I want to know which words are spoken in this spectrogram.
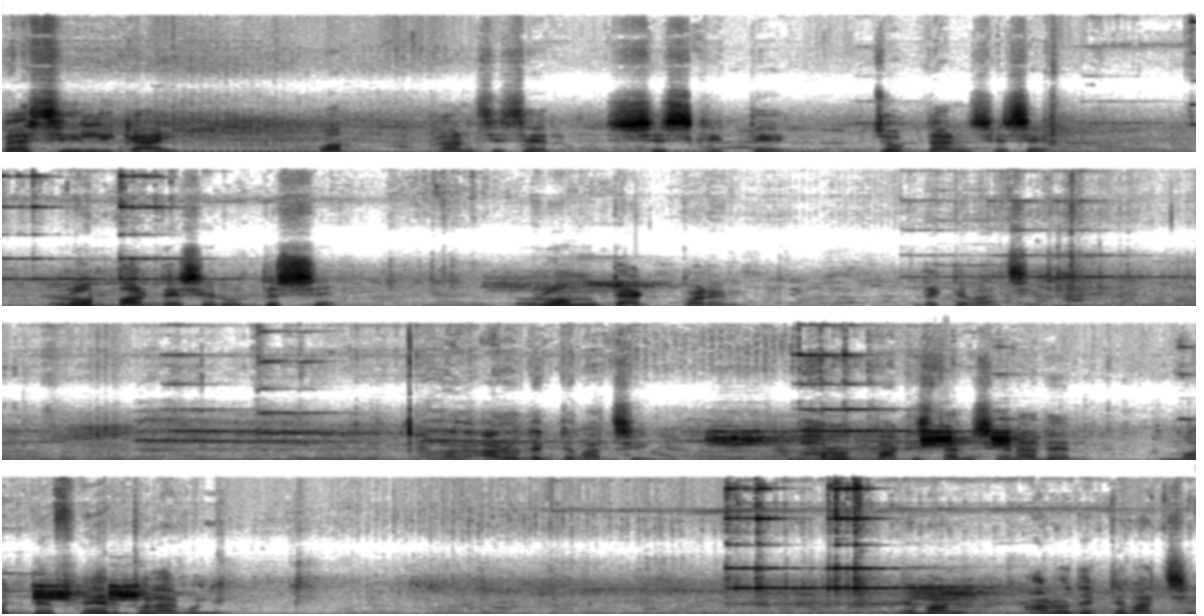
ব্যাসিলিকায় পোপ ফ্রান্সিসের শেষকৃত্যে যোগদান শেষে রোববার দেশের উদ্দেশ্যে রোম ত্যাগ করেন। দেখতে পাচ্ছি। এবং আরও দেখতে পাচ্ছি, ভারত পাকিস্তান সেনাদের মধ্যে ফের গোলাগুলি। এবং আরও দেখতে পাচ্ছি,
